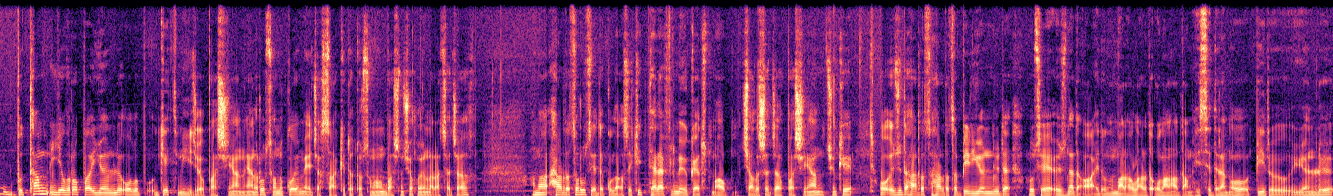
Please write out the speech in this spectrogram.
bu tam Avropa yönlü olub getməyəcək o Paşinyan. Yəni Rusiya onu qoymayacaq sakit otursun. Onun başına çox oyunlar açacaq. Amma hardasa Rusiyada qulaq asır. İki tərəfli mövqe tutmağa çalışacaq Paşinyan. Çünki o özü də hardasa hardasa bir yönlü də Rusiyaya özünə də aid olan maraqlarda olan adam hiss edirəm. O bir yönlü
